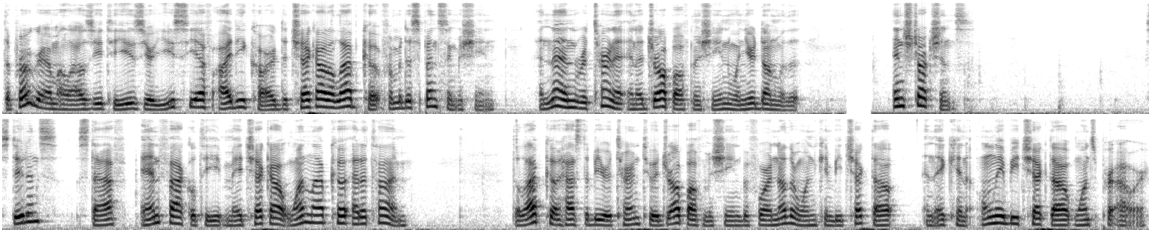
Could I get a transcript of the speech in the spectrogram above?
The program allows you to use your UCF ID card to check out a lab coat from a dispensing machine, and then return it in a drop off machine when you're done with it. Instructions Students, staff, and faculty may check out one lab coat at a time. The lab coat has to be returned to a drop off machine before another one can be checked out and they can only be checked out once per hour.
